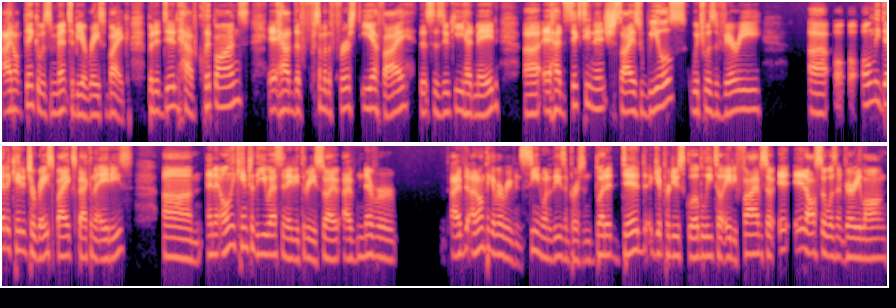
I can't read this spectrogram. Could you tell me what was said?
I don't think it was meant to be a race bike, but it did have clip-ons. It had the some of the first EFI that Suzuki had made. Uh, it had 16-inch sized wheels, which was very uh, only dedicated to race bikes back in the 80s. Um, and it only came to the US in 83. So I, I've never, I've, I don't think I've ever even seen one of these in person, but it did get produced globally till 85. So it, it also wasn't very long,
